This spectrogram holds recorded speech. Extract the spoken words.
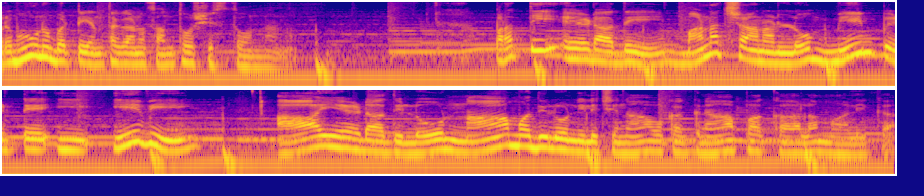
ప్రభువును బట్టి ఎంతగానో సంతోషిస్తూ ఉన్నాను. ప్రతి ఏడాది మన ఛానల్లో మేం పెట్టే ఈ ఏవి ఆ ఏడాదిలో నా మదిలో నిలిచిన ఒక జ్ఞాపకాల మాలిక.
